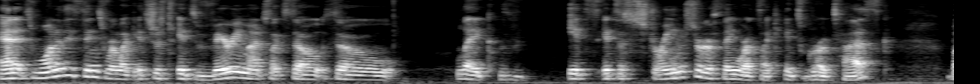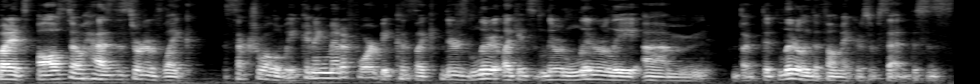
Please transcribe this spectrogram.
and it's one of these things where like it's just it's very much like so so like it's it's a strange sort of thing where it's like it's grotesque but it also has this sort of like sexual awakening metaphor because like there's literally like it's they're literally um like the, literally the filmmakers have said this is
